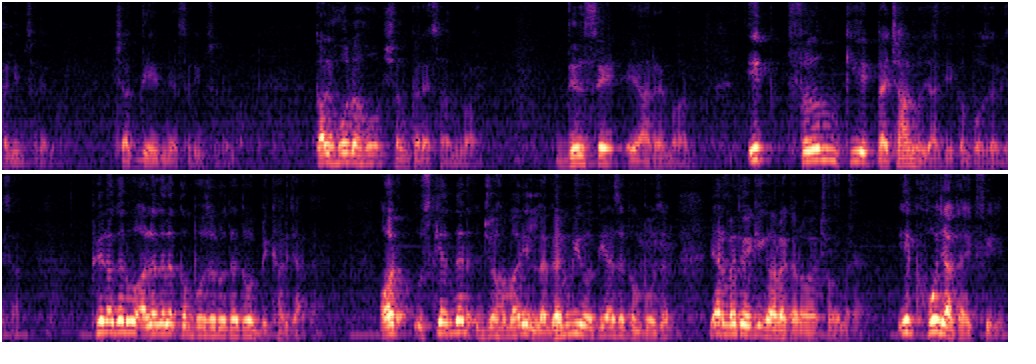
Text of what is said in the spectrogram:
सलीम सलेमान। चक दे इंडिया, सलीम सलेमान। कल हो ना हो, शंकर एहसान लॉय। दिल से ए आर रहमान। एक फ़िल्म की एक पहचान हो जाती है कंपोज़र के साथ। फिर अगर वो अलग अलग कंपोज़र होता है तो वो बिखर जाता है। और उसके अंदर जो हमारी लगन भी होती है एज अ कंपोज़र यार मैं तो एक ही गाना कर रहा हूँ छोड़ो ना यार। एक हो जाता है एक फीलिंग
